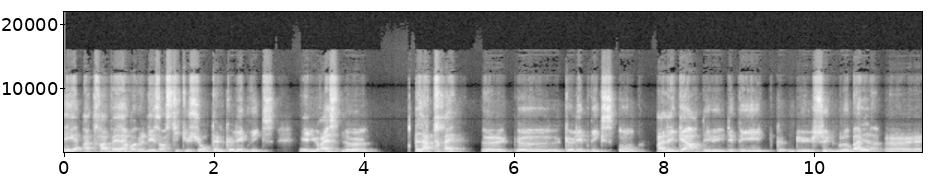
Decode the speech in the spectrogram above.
et à travers euh, des institutions telles que les BRICS. Et du reste, l'attrait euh, que, que les BRICS ont à l'égard des, pays du Sud global euh,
